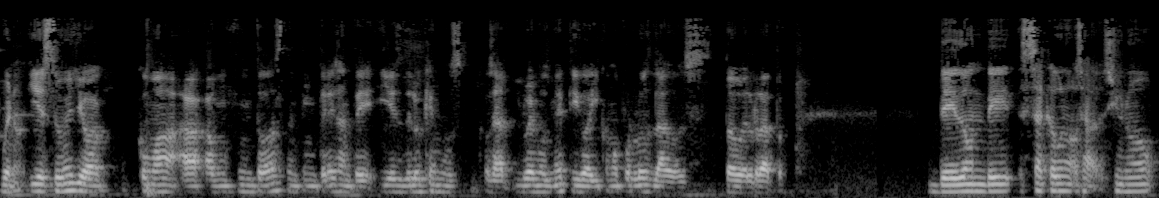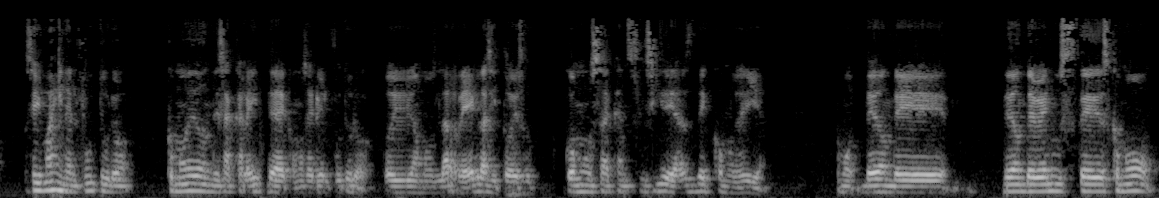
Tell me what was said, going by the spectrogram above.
Bueno, y esto me lleva como a, a- a un punto bastante interesante y es de lo que hemos, o sea, lo hemos metido ahí como por los lados todo el rato. De dónde saca uno, o sea, si uno se imagina el futuro, ¿cómo de dónde saca la idea de cómo sería el futuro? O digamos las reglas y todo eso, ¿cómo sacan sus ideas de cómo sería? Como de dónde, de dónde ven ustedes como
